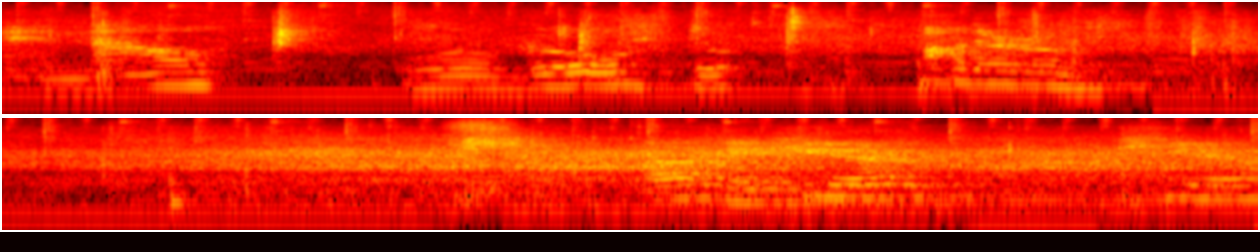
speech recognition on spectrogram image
and now we'll go to other room. Okay here here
